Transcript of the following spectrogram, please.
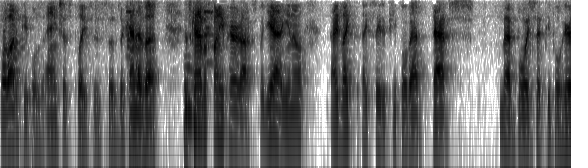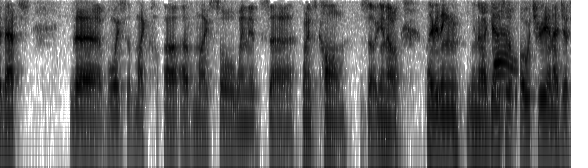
or a lot of people's anxious places. So it's a kind of a it's kind of a funny paradox. But yeah, you know, I like I say to people that that's that voice that people hear. That's the voice of my uh, of my soul when it's uh, when it's calm. So you know everything. You know I get into the poetry and I just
